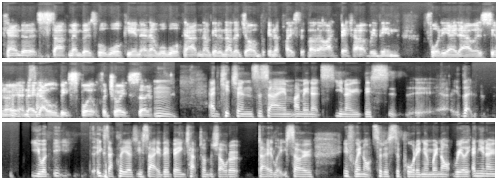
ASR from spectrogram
candidates, staff members will walk in and they will walk out and they'll get another job in a place that they like better within 48 hours, you know, 100%. and they, they will be spoilt for choice. So. Mm and kitchens the same. I mean, it's you know this uh, that you are exactly as you say, they're being tapped on the shoulder daily. So if we're not sort of supporting and we're not really, and you know,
